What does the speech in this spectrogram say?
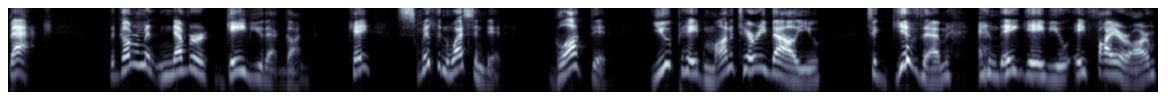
back. The government never gave you that gun, okay? Smith and Wesson did. Glock did. You paid monetary value to give them, and they gave you a firearm,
